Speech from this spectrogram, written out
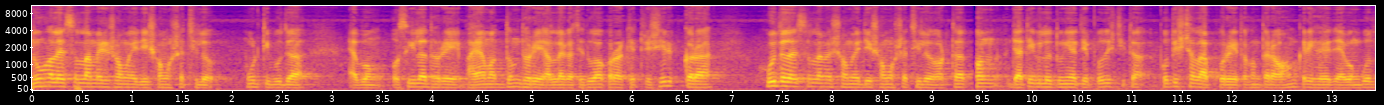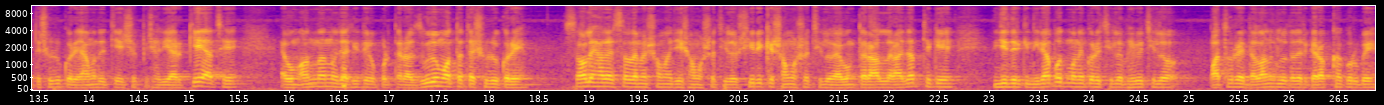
নূহ আলাইসাল্লামের সময়ে যে সমস্যা ছিল, মূর্তি পূজা এবং ওসিলা ধরে, ভায়া মাধ্যম ধরে আল্লাহর কাছে দোয়া করার ক্ষেত্রে শিরক করা। হুদ আলাহিসাল্লামের সময় যে সমস্যা ছিল, অর্থাৎ তখন জাতিগুলো দুনিয়াতে প্রতিষ্ঠিতা, প্রতিষ্ঠা লাভ করে, তখন তারা অহংকারী হয়ে যায় এবং বলতে শুরু করে, আমাদের চেয়ে শক্তিশালী আর কে আছে? এবং অন্যান্য জাতিদের উপর তারা জুলুম অত্যাচার শুরু করে। সালেহ আলাইসাল্লামের সময় যে সমস্যা ছিল, শিরিকের সমস্যা ছিল এবং তারা আল্লাহর আজাব থেকে নিজেদেরকে নিরাপদ মনে করেছিল, ভেবেছিল পাথরের দালানগুলো তাদেরকে রক্ষা করবে।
